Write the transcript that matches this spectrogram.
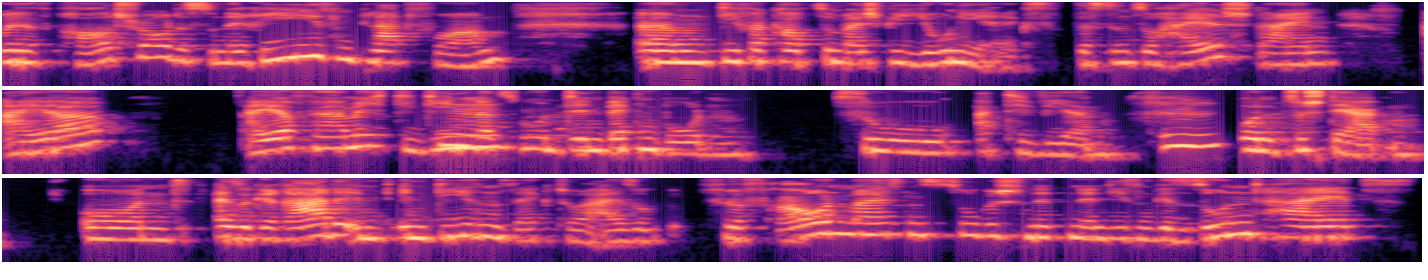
Gwyneth Paltrow? Das ist so eine riesen Plattform. Ähm, die verkauft zum Beispiel Yoni-Eggs. Das sind so Heilstein-Eier, eierförmig, die dienen mhm. dazu, den Beckenboden zu aktivieren mhm. und zu stärken. Und also gerade in, in diesem Sektor, also für Frauen meistens zugeschnitten, in diesem Gesundheits-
